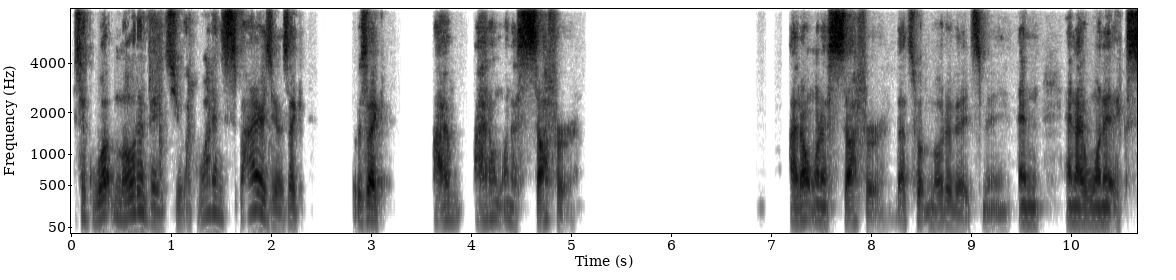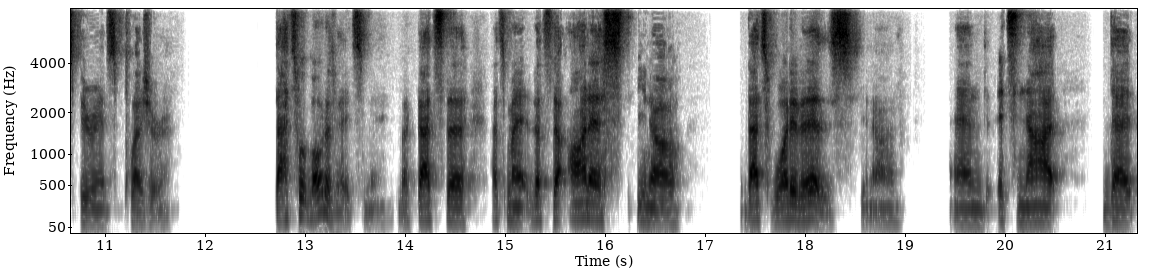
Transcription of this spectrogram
he's like what motivates you like what inspires you i was like it was like i i don't want to suffer I don't want to suffer. That's what motivates me. And and I want to experience pleasure. That's what motivates me. Like that's the that's my that's the honest, you know, that's what it is, you know. And it's not that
